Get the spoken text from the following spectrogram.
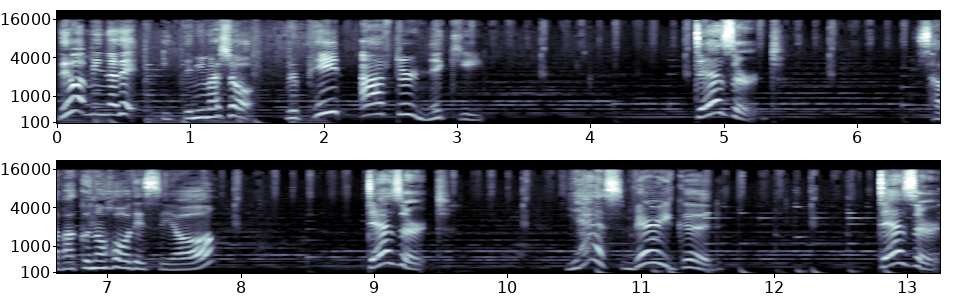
う。ではみんなで言ってみましょう。Repeat after Nikki. Desert. 砂漠の方ですよ。Desert. Yes, very good. Desert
